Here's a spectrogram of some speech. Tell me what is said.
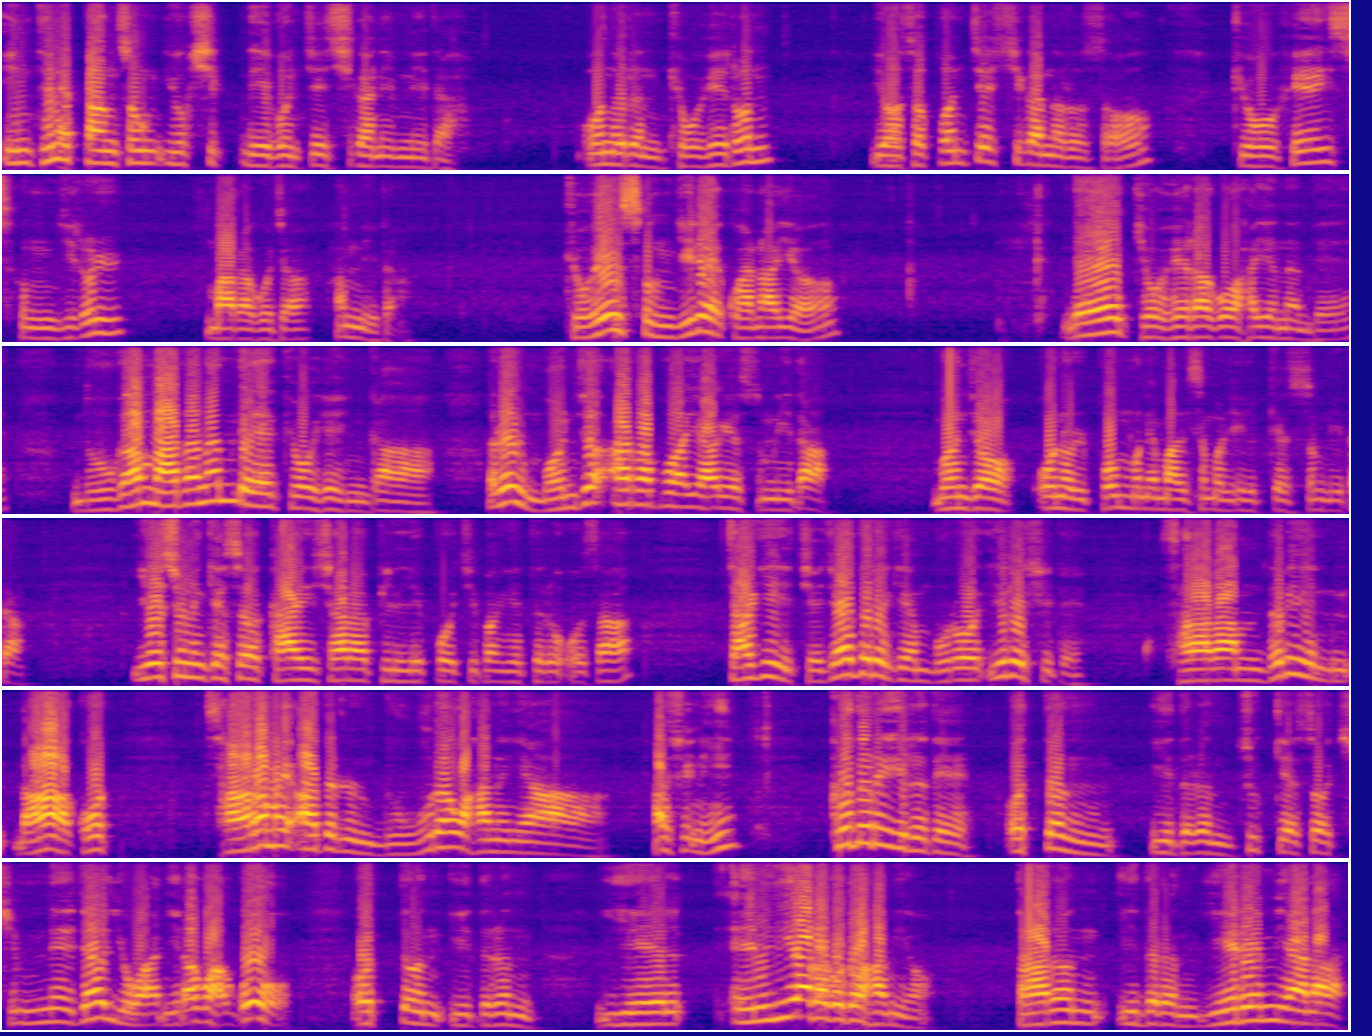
인터넷 방송 64번째 시간입니다. 오늘은 교회론 여섯 번째 시간으로서 교회의 성질을 말하고자 합니다. 교회 성질에 관하여 내 교회라고 하였는데 누가 말하는 내 교회인가를 먼저 알아보아야 하겠습니다. 먼저 오늘 본문의 말씀을 읽겠습니다. 예수님께서 가이사라 빌립보 지방에 들어오사 자기 제자들에게 물어 이르시되 사람들이 나 곧 사람의 아들을 누구라고 하느냐 하시니 그들이 이르되 어떤 이들은 주께서 침례자 요한이라고 하고 어떤 이들은 예, 엘리야라고도 하며 다른 이들은 예레미야나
